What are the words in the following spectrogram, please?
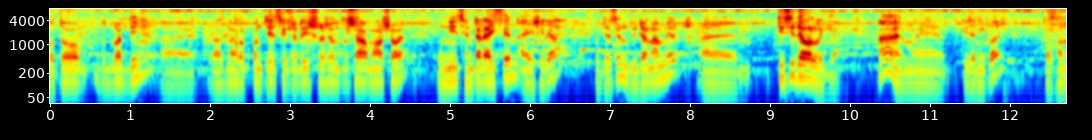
গত বুধবার দিন রাজনগর পঞ্চায়েত সেক্রেটারি সুশান্ত শাহ মহাশয়, উনি সেন্টারে আইসেন সেটা বুঝতেছেন দুইটা নামের টিসি দেওয়ার লাগিয়া। হ্যাঁ মানে কি জানি কয়, তখন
